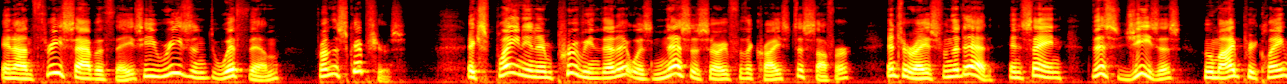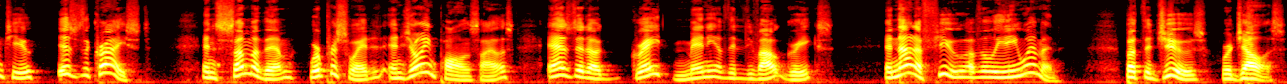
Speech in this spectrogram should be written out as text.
and on three Sabbath days he reasoned with them from the Scriptures, explaining and proving that it was necessary for the Christ to suffer and to raise from the dead, and saying, This Jesus, whom I proclaim to you, is the Christ. And some of them were persuaded and joined Paul and Silas, as did a great many of the devout Greeks, and not a few of the leading women. But the Jews were jealous,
